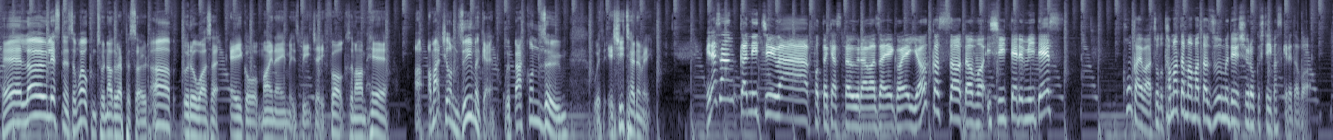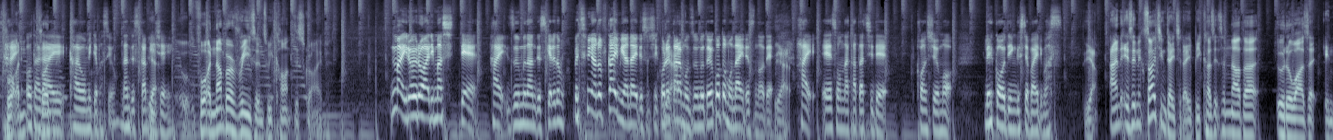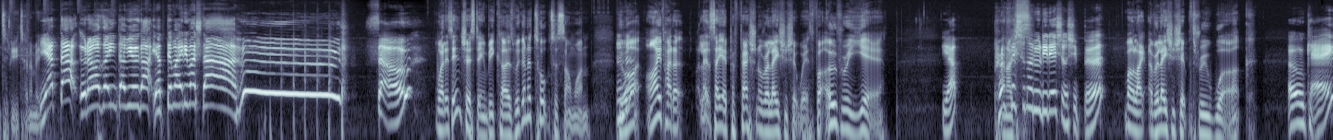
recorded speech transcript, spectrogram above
Hello, listeners, and welcome to another episode of Urawaza Eigo. My name is BJ Fox, and I'm here. I'm actually on Zoom again. We're back on Zoom with Ishii Terumi. 皆さん、こんにちは。ポッドキャスト裏技英語へようこそ。どうも、石井てるみです。今回はちょっとたまたままた Zoom で収録していますけれども、はい、お互い顔を見てますよ。何ですか、BJ? For a number of reasons we can't describe. まあいろいろありましてはいズームなんですけれども別にあの深い意味はないですしこれからもズームということもないですので、Yeah. はい、えーそんな形で今週もレコーディングしてまいります Yeah. And it's an exciting day today because it's another Urawaza interview, Tenemi. やった裏技インタビューがやってまいりました So Well, it's interesting because we're going to talk to someone who I, I've had a, let's say, a professional relationship with for over a year. Yep. Professional relationship? Well, like a relationship through work. Okay.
